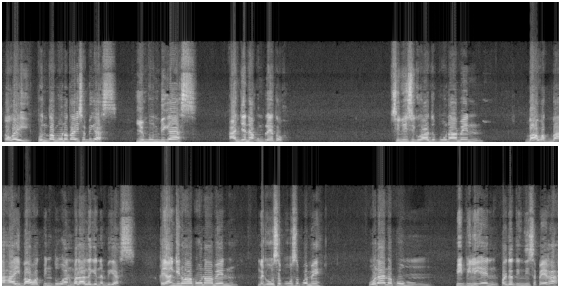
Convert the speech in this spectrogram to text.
Okay, punta muna tayo sa bigas. Yung pong bigas, andyan na, kumpleto. Sinisigurado po namin, bawat bahay, bawat pintuan, malalagyan ng bigas. Kaya ang ginawa po namin, nag-uusap-usap kami, wala na pong pipiliin pagdating din sa pera.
